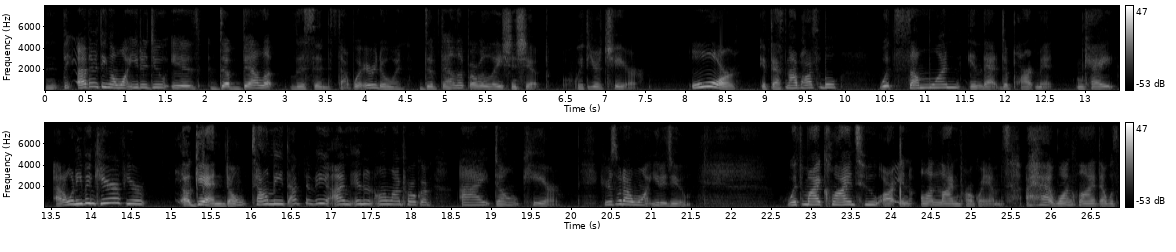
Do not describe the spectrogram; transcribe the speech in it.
The other thing i want you to do is develop listen stop what you're doing. Develop a relationship with your chair. Or if that's not possible with someone in that department okay? I don't even care if you're again don't tell me dr v i'm in an online program. I don't care. Here's what i want you to do with my clients who are in online programs. I had one client that was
